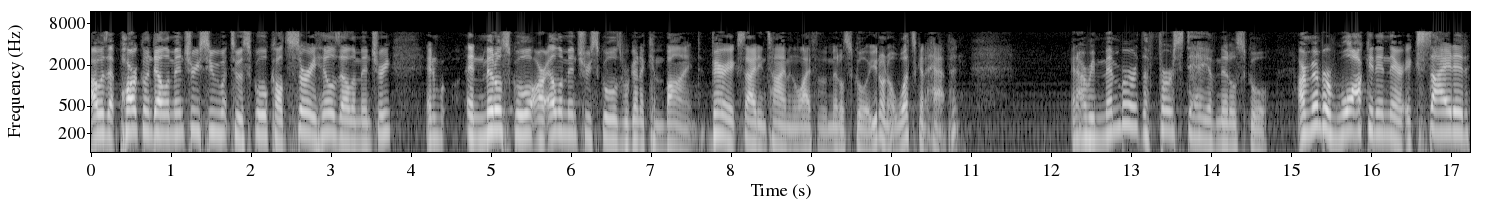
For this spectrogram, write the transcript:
I was at Parkland Elementary. She went to a school called Surrey Hills Elementary. And in middle school, our elementary schools were going to combine. Very exciting time in the life of a middle school. You don't know what's going to happen. And I remember the first day of middle school. I remember walking in there excited,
